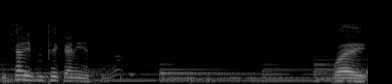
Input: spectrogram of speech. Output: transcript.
We can't even pick anything up. Wait.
